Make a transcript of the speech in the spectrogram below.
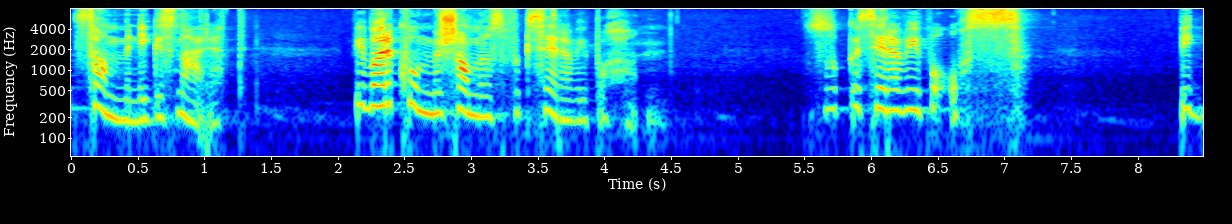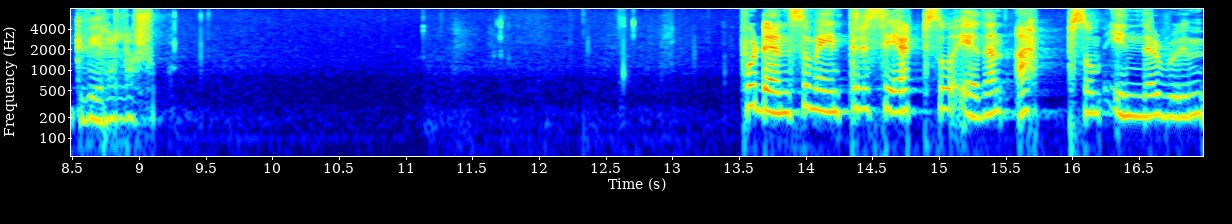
sammenligges nærhet. Vi bare kommer sammen, og så fokuserer vi på Han. Så fokuserer vi på oss. Bygger vi relasjon. For den som er interessert, så er det en app som Inner Room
